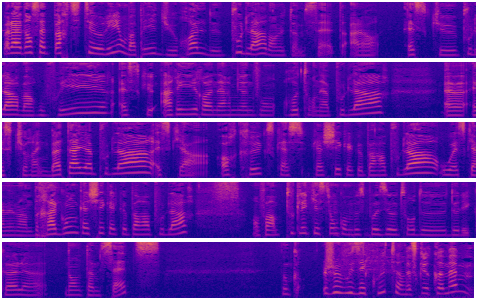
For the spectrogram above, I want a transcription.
Voilà, dans cette partie théorie, on va parler du rôle de Poudlard dans le tome 7. Alors, est-ce que Poudlard va rouvrir? Est-ce que Harry, Ron et Hermione vont retourner à Poudlard? Euh, Est-ce qu'il y aura une bataille à Poudlard? Est-ce qu'il y a un Horcrux caché quelque part à Poudlard? Ou est-ce qu'il y a même un dragon caché quelque part à Poudlard? Enfin, toutes les questions qu'on peut se poser autour de, de l'école euh, dans le tome 7. Donc, je vous écoute. Parce que quand même,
